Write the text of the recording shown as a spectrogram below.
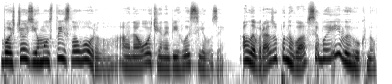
бо щось йому стисло горло, а на очі набігли сльози, але враз опанував себе і вигукнув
